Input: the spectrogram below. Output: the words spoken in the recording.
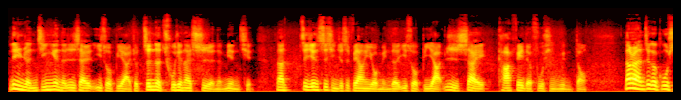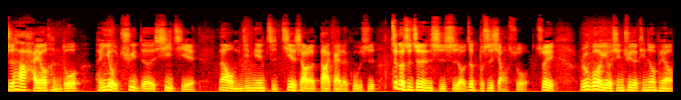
令人惊艳的日晒伊索比亚就真的出现在世人的面前。那这件事情就是非常有名的伊索比亚日晒咖啡的复兴运动。当然，这个故事它还有很多很有趣的细节。那我们今天只介绍了大概的故事，这个是真人实事哦，这不是小说，所以。如果有兴趣的听众朋友，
